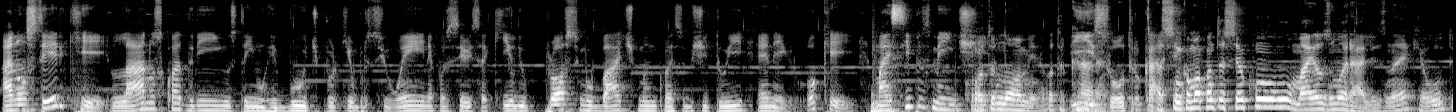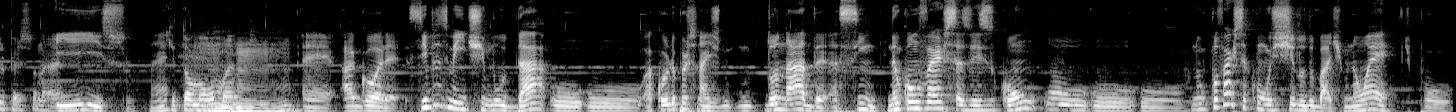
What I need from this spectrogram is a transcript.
A não ser que lá nos quadrinhos tem um reboot porque o Bruce Wayne aconteceu isso aquilo e o próximo Batman que vai substituir é negro. Ok. Mas simplesmente. Outro nome, outro cara. Isso, outro cara. Assim como aconteceu com o Miles Morales, né? Que é outro personagem Isso, né? que tomou o manto. Uhum. É, agora, simplesmente mudar o, o- a cor do personagem do nada, assim, não conversa às vezes com o, o, o- Não conversa com o estilo do Batman, não é, tipo,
